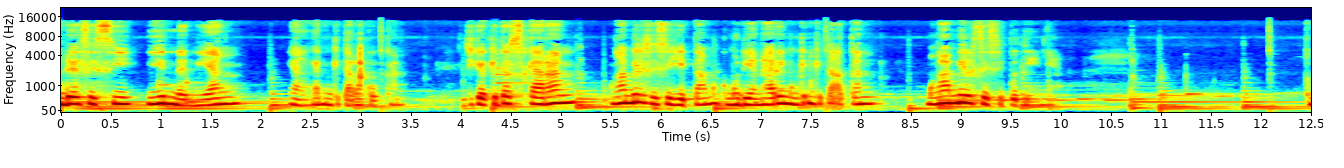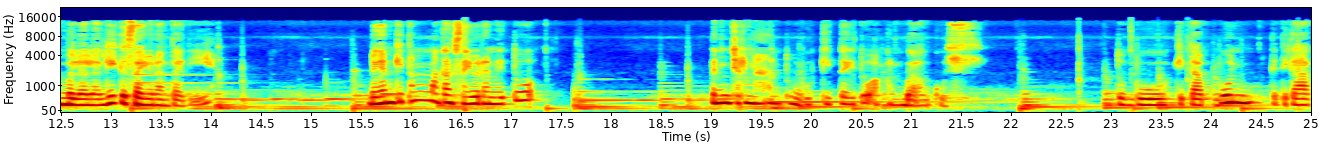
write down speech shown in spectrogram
Ada sisi yin dan yang yang akan kita lakukan. Jika kita sekarang mengambil sisi hitam, kemudian hari mungkin kita akan mengambil sisi putihnya. Kembali lagi ke sayuran tadi. Dengan kita memakan sayuran itu, pencernaan tubuh kita itu akan bagus. Tubuh kita pun ketika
